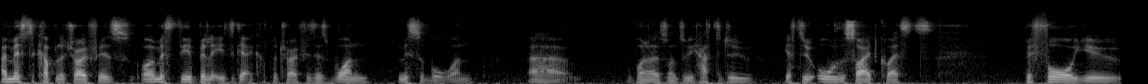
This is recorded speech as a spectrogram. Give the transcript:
I missed a couple of trophies, or I missed the ability to get a couple of trophies. There's one missable one. Uh, one of those ones we have to do. You have to do all the side quests before you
